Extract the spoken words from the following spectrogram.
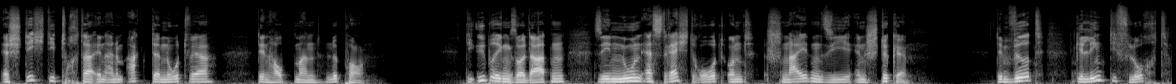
ersticht die Tochter in einem Akt der Notwehr den Hauptmann Le Pont. Die übrigen Soldaten sehen nun erst recht rot und schneiden sie in Stücke. Dem Wirt gelingt die Flucht,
